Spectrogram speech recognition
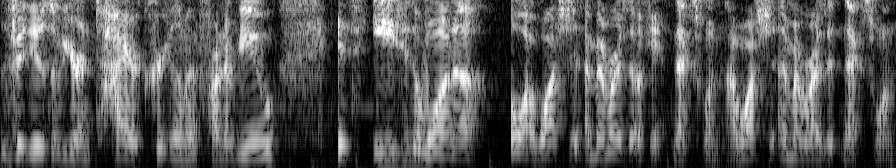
videos of your entire curriculum in front of you, it's easy to want to, oh, I watched it, I memorized it, okay, next one. I watched it, I memorized it, next one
